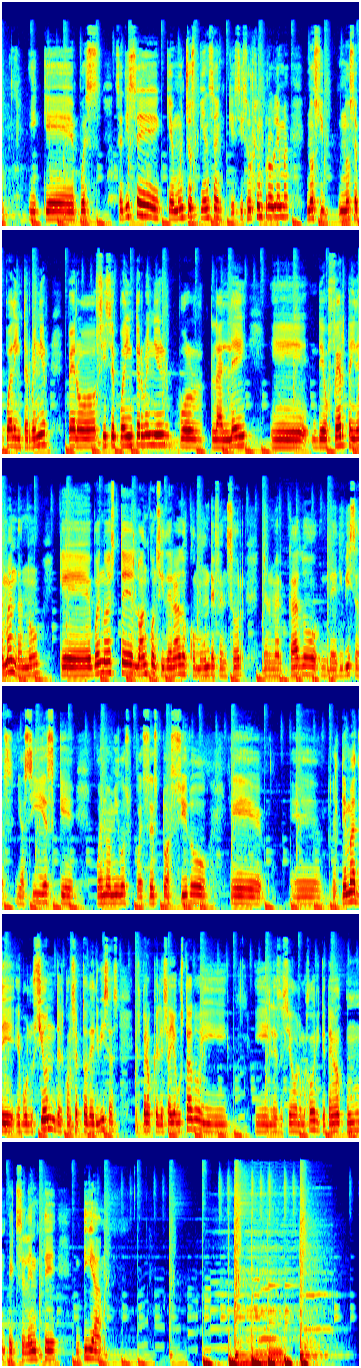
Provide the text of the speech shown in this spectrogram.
Y que pues se dice que muchos piensan que si surge un problema no, si, no se puede intervenir, pero sí se puede intervenir por la ley eh, de oferta y demanda, ¿no? Que bueno, este lo han considerado como un defensor del mercado de divisas y así es que bueno amigos, pues esto ha sido eh, eh, el tema de evolución del concepto de divisas. Espero que les haya gustado y, y les deseo lo mejor y que tengan un excelente día.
